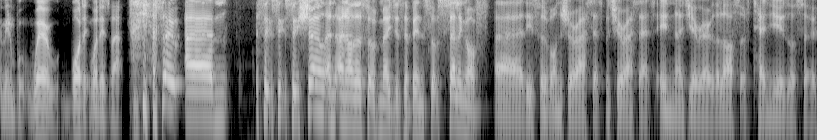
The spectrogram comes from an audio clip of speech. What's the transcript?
I mean, where what what is that? so um, so, so, so Shell and, and other sort of majors have been sort of selling off uh, these sort of onshore assets, mature assets in Nigeria over the last sort of ten years or so,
